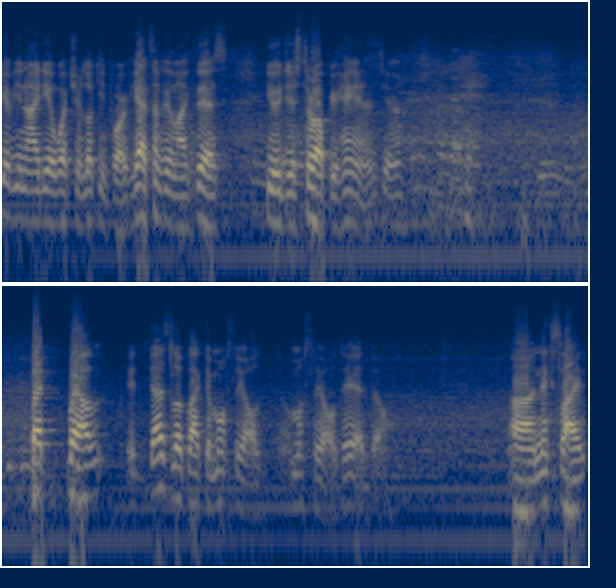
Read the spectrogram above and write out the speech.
give you an idea of what you're looking for. If you had something like this, you would just throw up your hands, know. But, well, it does look like they're mostly all, mostly all dead, though. Uh, next slide.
